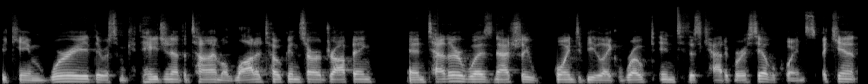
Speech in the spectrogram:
became worried. There was some contagion at the time. A lot of tokens are dropping. And Tether was naturally going to be like roped into this category of stablecoins. I can't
